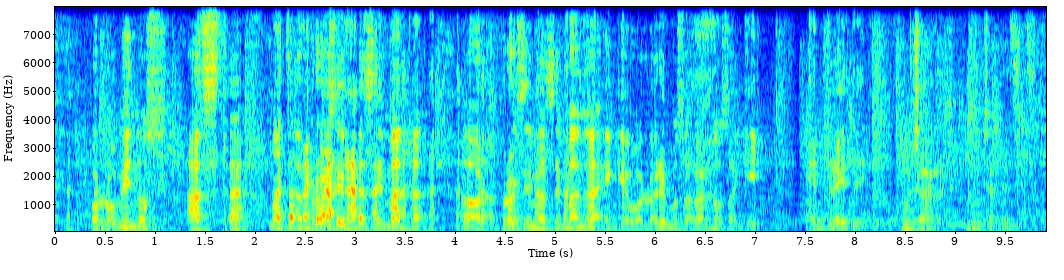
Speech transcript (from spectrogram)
por lo menos hasta la próxima semana, no, la próxima semana en que volveremos a vernos aquí en 3D. Muchas gracias. Muchas gracias.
